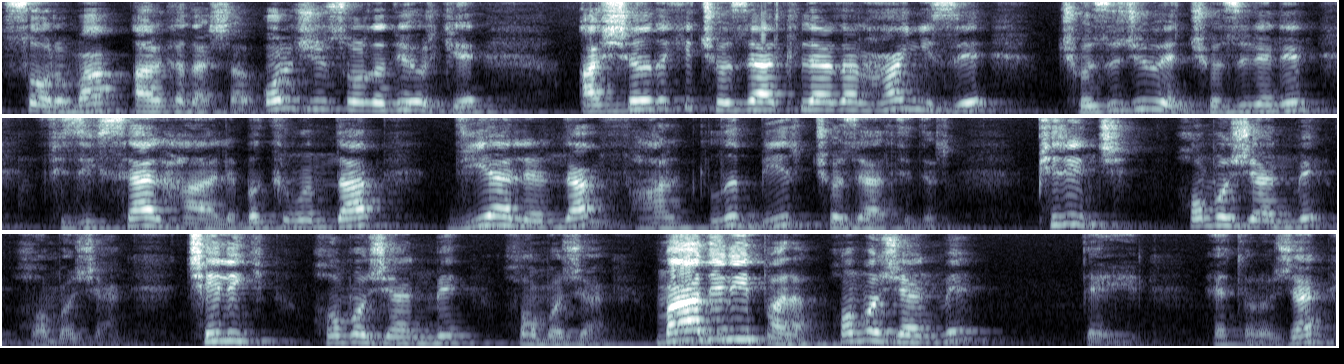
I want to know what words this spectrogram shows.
soruma arkadaşlar. 13. soruda diyor ki aşağıdaki çözeltilerden hangisi çözücü ve çözülenin fiziksel hali bakımından diğerlerinden farklı bir çözeltidir? Pirinç homojen mi? Homojen. Çelik homojen mi? Homojen. Madeni para homojen mi? Değil. Heterojen.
